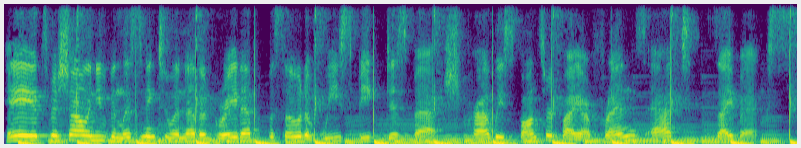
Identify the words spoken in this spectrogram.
Hey, it's Michelle, and you've been listening to another great episode of We Speak Dispatch, proudly sponsored by our friends at Zybex.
